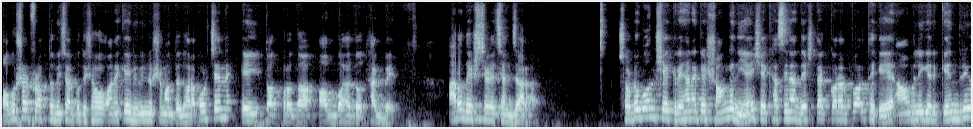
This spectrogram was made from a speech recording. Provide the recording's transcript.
অবসরপ্রাপ্ত বিচারপতি সহ অনেকেই বিভিন্ন সীমান্তে ধরা পড়ছেন। এই তৎপরতা অব্যাহত থাকবে। আরও দেশ ছেড়েছেন যারা? ছোট বোন শেখ রেহানাকে সঙ্গে নিয়ে শেখ হাসিনা দেশ ত্যাগ করার পর থেকে আওয়ামী লীগের কেন্দ্রীয়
